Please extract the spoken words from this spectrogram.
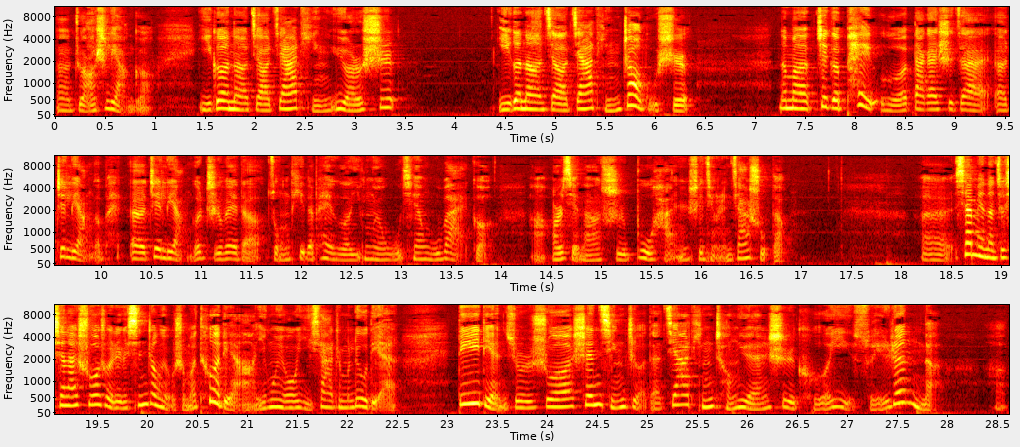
嗯，主要是两个，一个呢叫家庭育儿师，一个呢叫家庭照顾师。那么这个配额大概是在呃这两个配呃这两个职位的总体的配额一共有五千五百个啊，而且呢是不含申请人家属的。呃，下面呢就先来说说这个新政有什么特点啊？一共有以下这么六点。第一点就是说，申请者的家庭成员是可以随任的。啊，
